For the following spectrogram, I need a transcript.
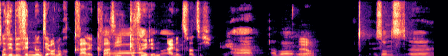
Und wir befinden uns ja auch noch gerade quasi gefühlt in allgemein- 21. ja, aber ähm, ja. sonst äh,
